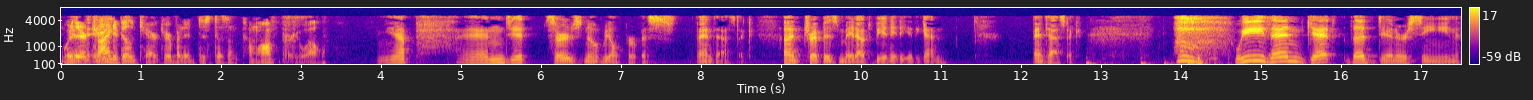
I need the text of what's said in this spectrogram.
Where they're trying to build character, but it just doesn't come off very well. Yep, and it serves no real purpose. Fantastic. Uh, Trip is made out to be an idiot again. Fantastic. we then get the dinner scene.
